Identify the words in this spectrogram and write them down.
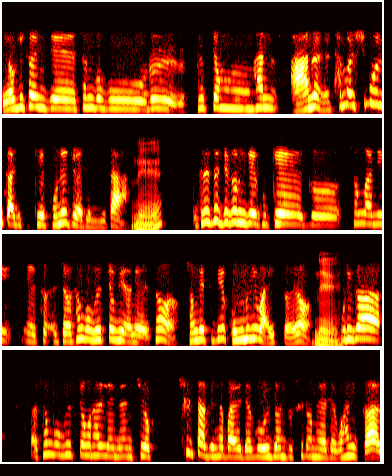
여기서 이제 선거구를 획정한 안을 3월 15일까지 국회에 보내줘야 됩니다. 네, 그래서 지금 이제 국회 그 선관위에서 저 선거구 획정위원회에서 정개특위에 공문이 와 있어요. 네, 우리가 선거구 획정을 하려면 지역 실사도 해봐야 되고 의견도 수렴해야 되고 하니까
